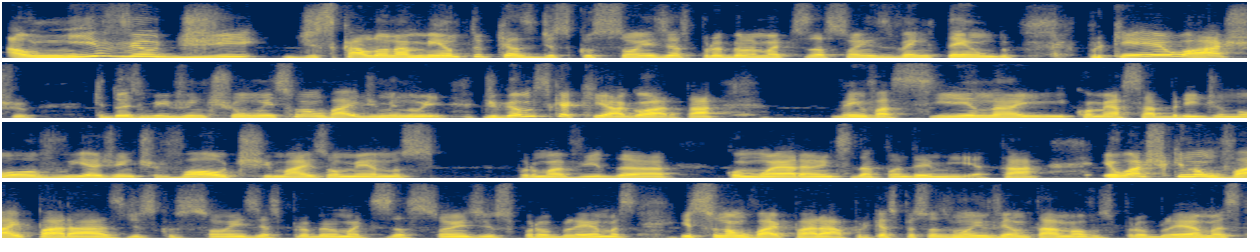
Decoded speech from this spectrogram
ao nível de, de escalonamento que as discussões e as problematizações vêm tendo? Porque eu acho que 2021 isso não vai diminuir. Digamos que aqui agora, tá? Vem vacina e começa a abrir de novo e a gente volte mais ou menos por uma vida como era antes da pandemia, tá? Eu acho que não vai parar as discussões e as problematizações e os problemas. Isso não vai parar, porque as pessoas vão inventar novos problemas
